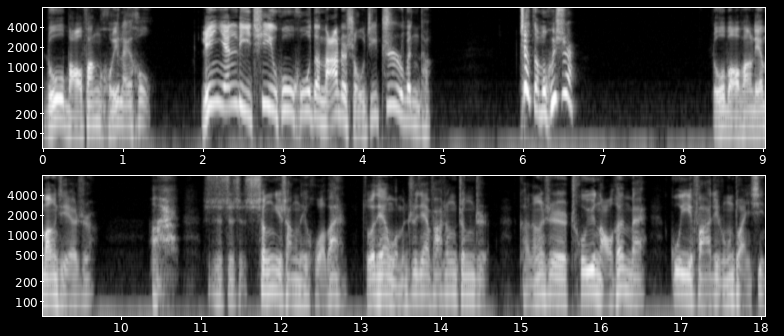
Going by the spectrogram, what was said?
卢宝芳回来后，林延丽气呼呼地拿着手机质问他：“这怎么回事？”卢宝芳连忙解释：“哎。”是是是，生意上的伙伴，昨天我们之间发生争执，可能是出于恼恨呗，故意发这种短信。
